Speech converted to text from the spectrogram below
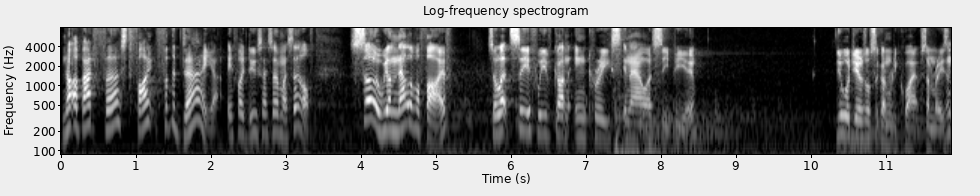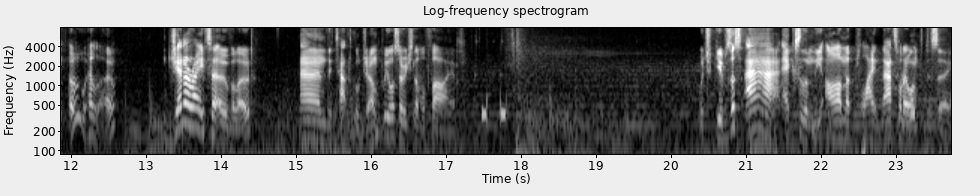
Not a bad first fight for the day, if I do say so myself. So, we are now level 5. So let's see if we've got an increase in our CPU. The audio has also gone really quiet for some reason. Oh, hello. Generator overload. And the tactical jump. We also reached level 5. Which gives us... Ah, excellent, the armor plate. That's what I wanted to see.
